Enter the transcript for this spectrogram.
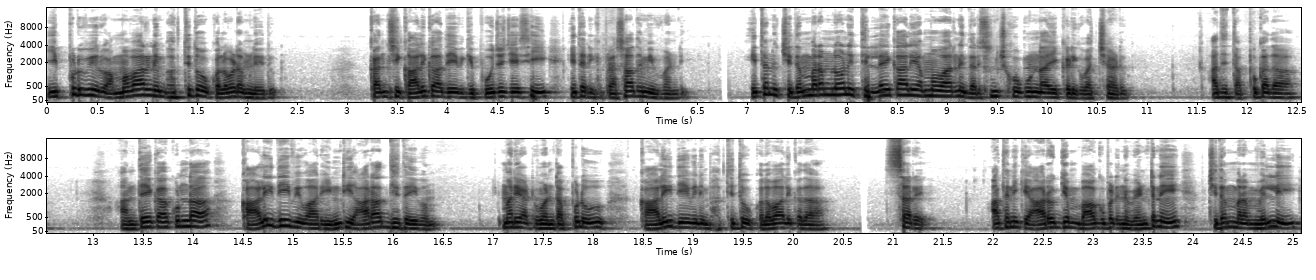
ఇప్పుడు వీరు అమ్మవారిని భక్తితో కొలవడం లేదు. కంచి కాళికాదేవికి పూజ చేసి ఇతనికి ప్రసాదం ఇవ్వండి. ఇతను చిదంబరంలోని తిల్లైకాళి అమ్మవారిని దర్శించుకోకుండా ఇక్కడికి వచ్చాడు. అది తప్పు కదా? అంతేకాకుండా కాళీదేవి వారి ఇంటి ఆరాధ్య దైవం. మరి అటువంటప్పుడు కాళీదేవిని భక్తితో కొలవాలి కదా? సరే. అతనికి ఆరోగ్యం బాగుపడిన వెంటనే చిదంబరం వెళ్ళి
